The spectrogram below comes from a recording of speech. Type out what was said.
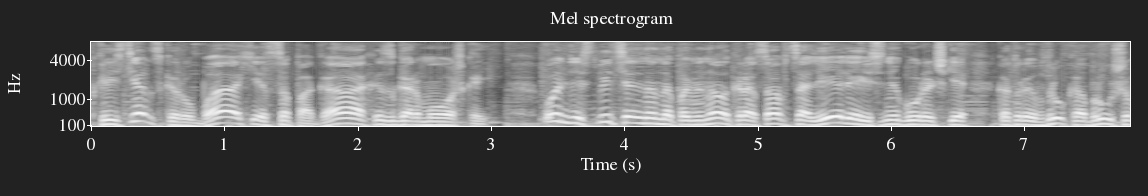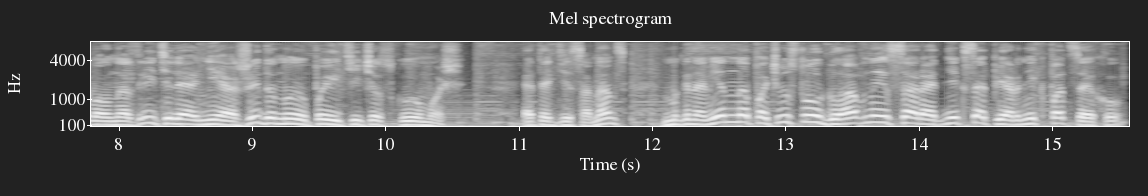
В крестьянской рубахе, сапогах и с гармошкой. Он действительно напоминал красавца Леля и Снегурочки, который вдруг обрушивал на зрителя неожиданную поэтическую мощь. Этот диссонанс мгновенно почувствовал главный соратник-соперник по цеху,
